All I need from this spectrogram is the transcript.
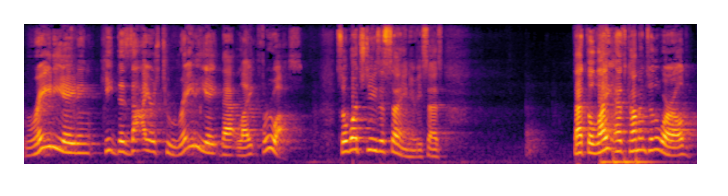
radiating, he desires to radiate that light through us. So, what's Jesus saying here? He says, That the light has come into the world,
